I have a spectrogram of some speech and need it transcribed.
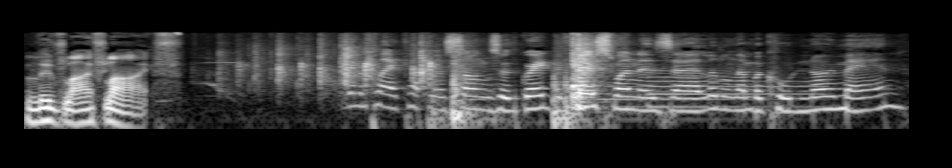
Live Life Live. Going to play a couple of songs with Greg. The first one is a little number called No Man.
